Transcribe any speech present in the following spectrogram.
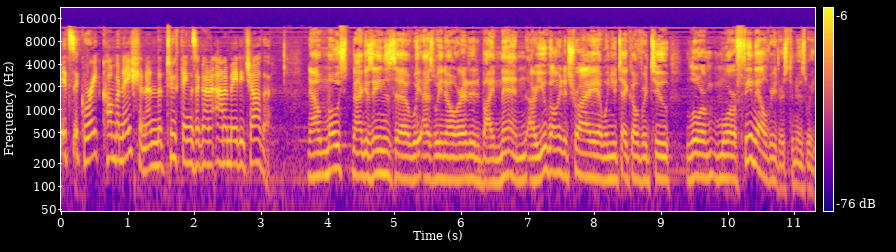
it's a great combination, and the two things are going to animate each other. Now, most magazines, uh, we, as we know, are edited by men. Are you going to try, uh, when you take over, to lure more female readers to Newsweek?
